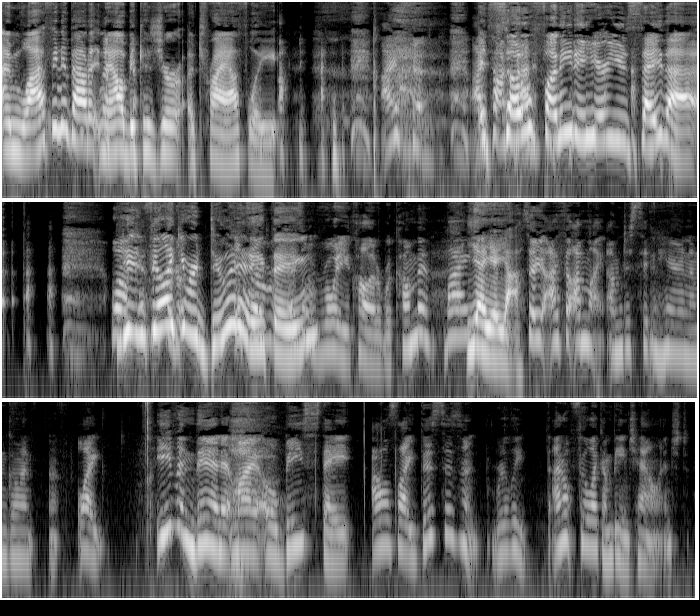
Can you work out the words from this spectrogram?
I'm laughing about it now because you're a triathlete. I, I It's so funny to hear you say that. well, You didn't feel like a- you were doing a- anything. it's a- what do you call it? A recumbent bike? Yeah, yeah, yeah. So I feel I'm like I'm just sitting here and I'm going uh, like even then at my obese state, I was like, this isn't really. I don't feel like I'm being challenged.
